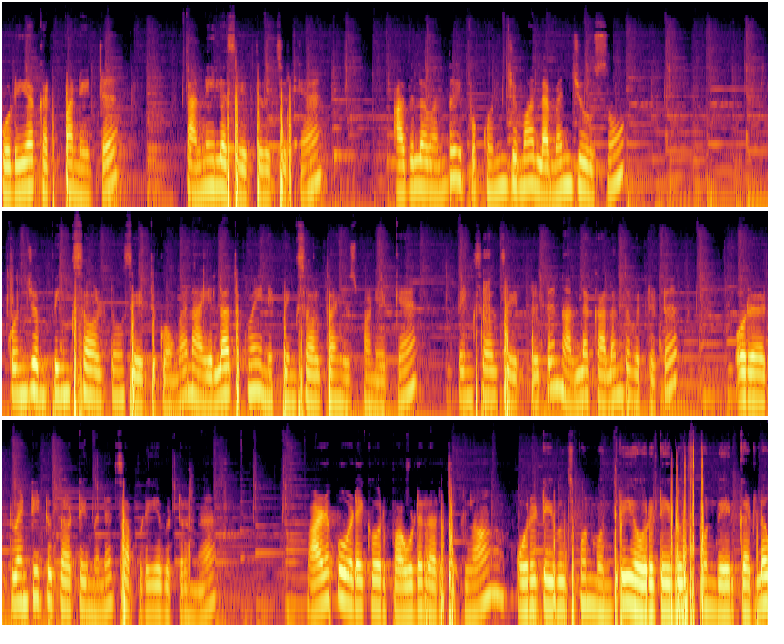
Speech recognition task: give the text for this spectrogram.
பொடியாக கட் பண்ணிவிட்டு தண்ணியில் சேர்த்து வச்சுருக்கேன். அதில் வந்து இப்போ கொஞ்சமாக லெமன் ஜூஸும் கொஞ்சம் பிங்க் சால்ட்டும் சேர்த்துக்கோங்க. நான் எல்லாத்துக்குமே இன்றைக்கி பிங்க் சால்ட் தான் யூஸ் பண்ணியிருக்கேன். பிங்க் சால்ட் சேர்த்துட்டு நல்லா கலந்து விட்டுட்டு ஒரு டுவெண்ட்டி டு தேர்ட்டி மினிட்ஸ் அப்படியே விட்டுருங்க. வாழைப்பூ உடைக்க ஒரு பவுடர் அரைச்சிக்கலாம். ஒரு டேபிள் ஸ்பூன் முந்திரி ஒரு டேபிள் ஸ்பூன் வேர்க்கடலை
